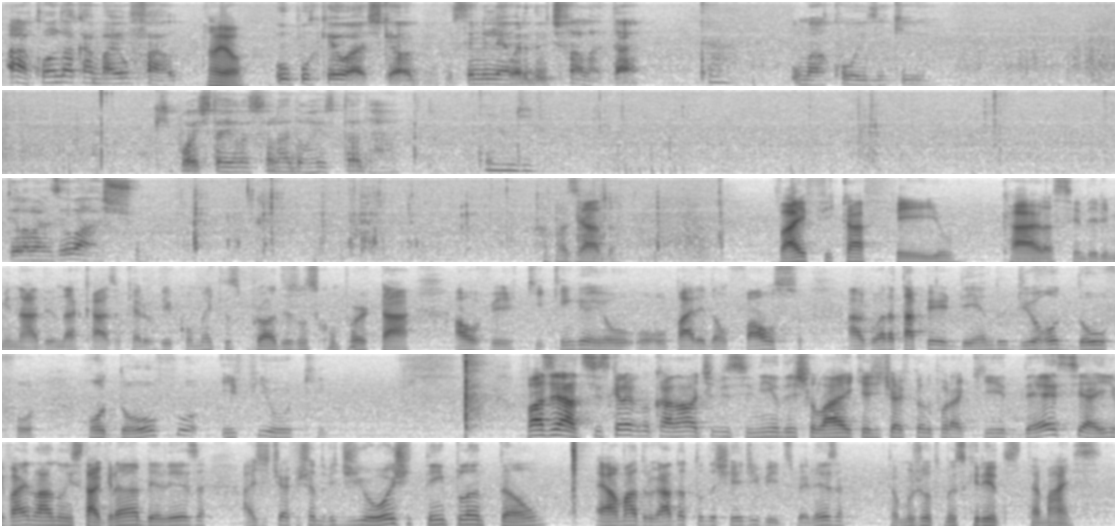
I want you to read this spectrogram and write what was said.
Ah, quando acabar eu falo. Aí, ó. O porquê eu acho que é óbvio. Você me lembra de eu te falar, tá? Tá. Uma coisa que. que pode estar relacionada a um resultado rápido. Entendi. Pelo menos eu acho. Rapaziada, vai ficar feio Carla sendo eliminada dentro da casa. Eu quero ver como é que os brothers vão se comportar ao ver que quem ganhou o paredão falso agora tá perdendo de Rodolfo. Rodolfo e Fiuk. Rapaziada, se inscreve no canal, ativa o sininho, deixa o like, a gente vai ficando por aqui. Desce aí, vai lá no Instagram, beleza? A gente vai fechando o vídeo de hoje, tem plantão. É a madrugada toda cheia de vídeos, beleza? Tamo junto, meus queridos. Até mais.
